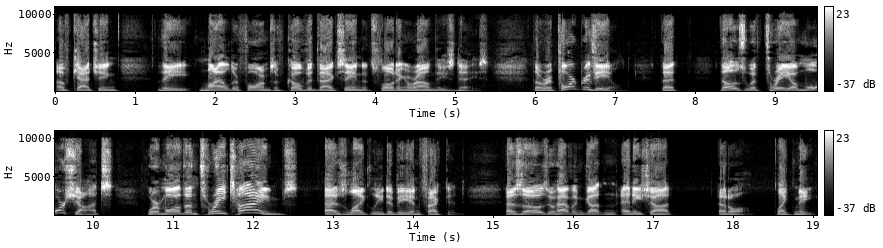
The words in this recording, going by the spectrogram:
of catching the milder forms of COVID vaccine that's floating around these days. The report revealed that those with three or more shots were more than three times as likely to be infected as those who haven't gotten any shot at all, like me.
